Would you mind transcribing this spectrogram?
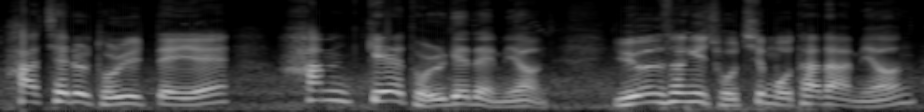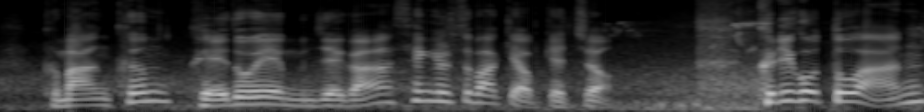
하체를 돌릴 때에 함께 돌게 되면 유연성이 좋지 못하다면 그만큼 궤도에 문제가 생길 수밖에 없겠죠. 그리고 또한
